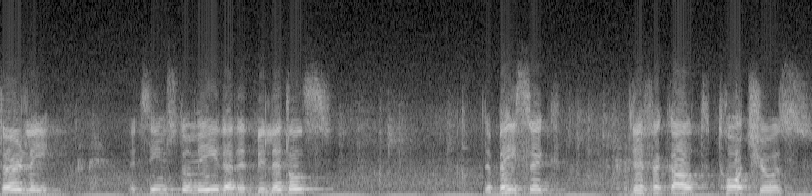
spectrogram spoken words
Thirdly, it seems to me that it belittles the basic, difficult, tortuous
